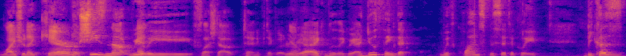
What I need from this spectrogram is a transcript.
why should I care? No, she's not really fleshed out to any particular degree. Yeah. I, I completely agree. I do think that with Quon specifically, because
